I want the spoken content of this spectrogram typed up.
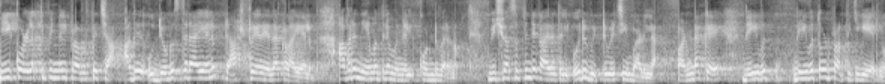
ഈ കൊള്ളയ്ക്ക് പിന്നിൽ പ്രവർത്തിച്ച അത് ഉദ്യോഗസ്ഥരായാലും രാഷ്ട്രീയ നേതാക്കളായാലും അവരെ നിയമത്തിന് മുന്നിൽ കൊണ്ടുവരണം. വിശ്വാസത്തിന്റെ കാര്യത്തിൽ ഒരു വിട്ടുവീഴ്ചയും പാടില്ല. പണ്ടൊക്കെ ദൈവ ദൈവത്തോട് പ്രാർത്ഥിക്കുകയായിരുന്നു.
